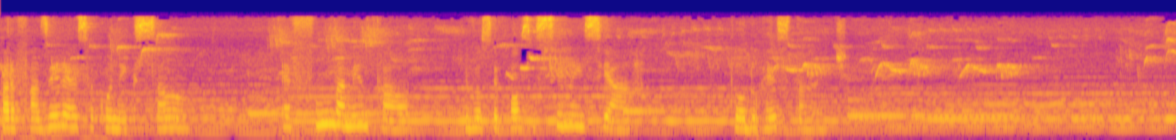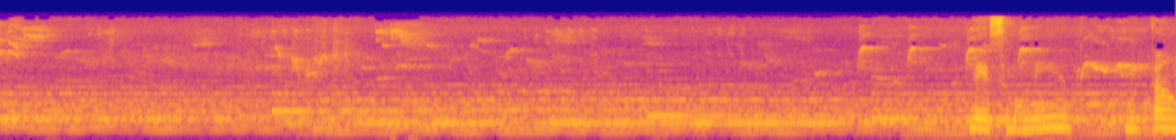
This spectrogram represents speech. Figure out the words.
Para fazer essa conexão, é fundamental que você possa silenciar todo o restante. Nesse momento, então,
